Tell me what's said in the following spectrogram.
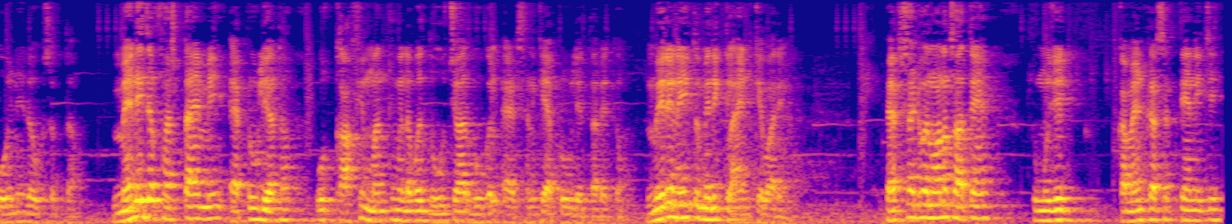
कोई नहीं रोक सकता। मैंने जब फ़र्स्ट टाइम में अप्रूव लिया था और काफ़ी मंथ में लगभग दो चार गूगल एडसन के अप्रूव लेता रहता हूँ। मेरे नहीं तो मेरे क्लाइंट के बारे में। वेबसाइट बनवाना चाहते हैं तो मुझे कमेंट कर सकते हैं नीचे,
